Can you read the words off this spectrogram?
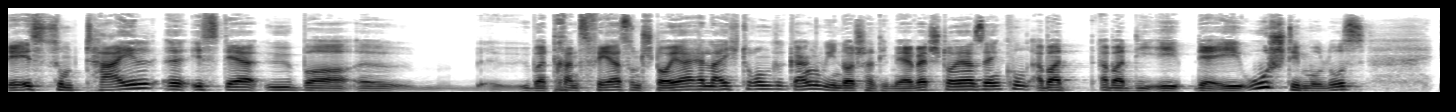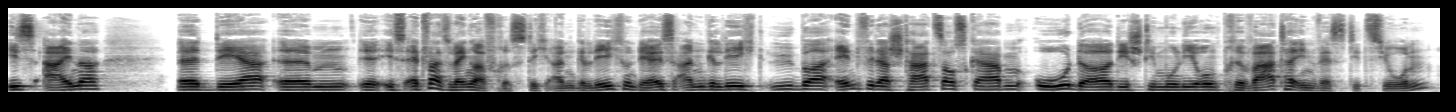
Der ist zum Teil äh, ist der über äh, über Transfers und Steuererleichterung gegangen, wie in Deutschland die Mehrwertsteuersenkung, aber aber die e der EU-Stimulus ist einer, äh, der ähm, ist etwas längerfristig angelegt und der ist angelegt über entweder Staatsausgaben oder die Stimulierung privater Investitionen.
